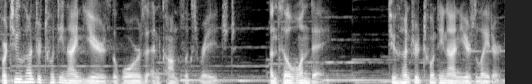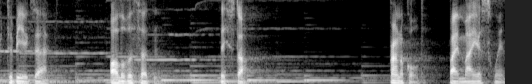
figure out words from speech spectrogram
For 229 years, the wars and conflicts raged, until one day, 229 years later to be exact, all of a sudden, they stopped. Chronicled by Maya Swin.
